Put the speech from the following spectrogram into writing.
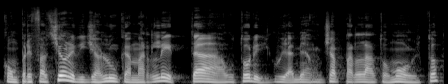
con prefazione di Gianluca Marletta, autore di cui abbiamo già parlato molto,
